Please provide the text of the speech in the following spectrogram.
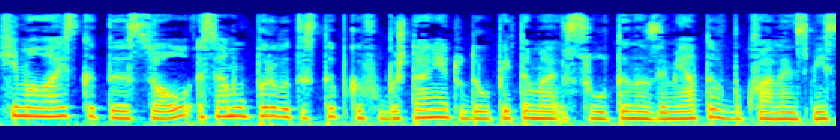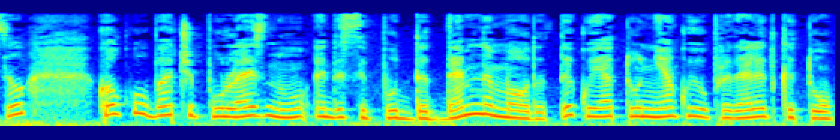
Хималайската сол е само първата стъпка в обещанието да опитаме солта на земята в буквален смисъл. Колко обаче полезно е да се поддадем на модата, която някои определят като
